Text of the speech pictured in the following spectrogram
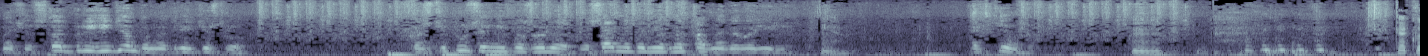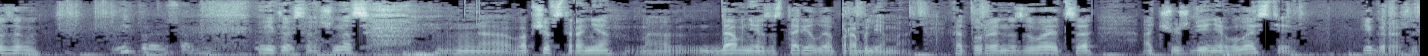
Значит, стать президентом на третий срок. Конституция не позволяет. Вы сами это неоднократно говорили. А с кем же? Как вас зовут? Виктор Александрович. Виктор Александрович, у нас э, вообще в стране э, давняя застарелая проблема, которая называется отчуждение власти и граждан,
